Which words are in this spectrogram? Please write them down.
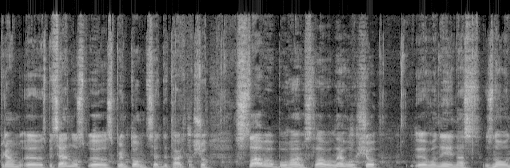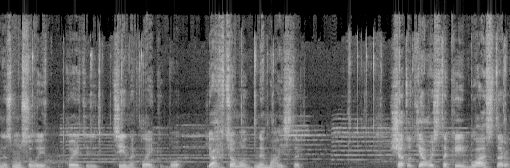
прям е, спеціально з, е, з принтом ця деталька. Що слава богам, слава Лего, що е, вони нас знову не змусили клеїти ці наклейки, бо я в цьому не майстер. Ще тут є ось такий бластер,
